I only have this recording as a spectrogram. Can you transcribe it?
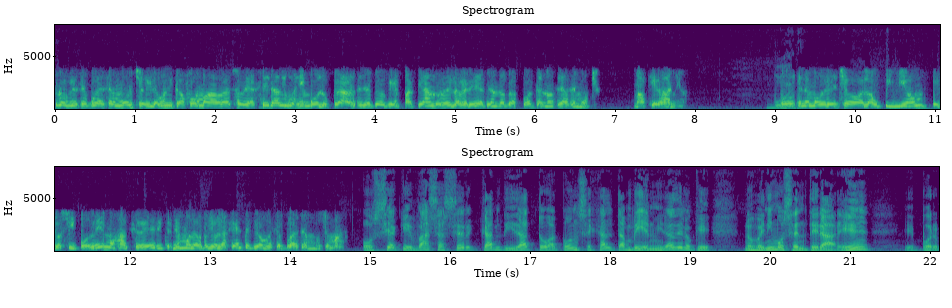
creo que se puede hacer mucho y la única forma abrazo de hacer algo es involucrarse. Yo creo que pateando de la vereda, tirando transporte no se hace mucho, más que daño. Todos tenemos derecho a la opinión, pero si podemos acceder y tenemos el apoyo de la gente, creo que se puede hacer mucho más. O sea que vas a ser candidato a concejal también. Mirá de lo que nos venimos a enterar, ¿eh? eh por el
